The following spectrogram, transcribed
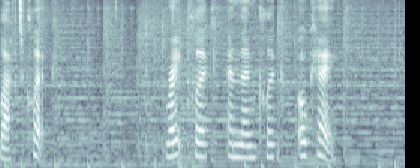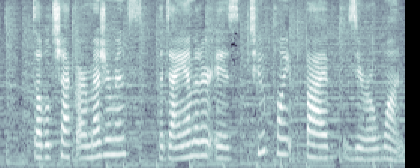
left click. Right click and then click OK. Double check our measurements. The diameter is 2.501.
